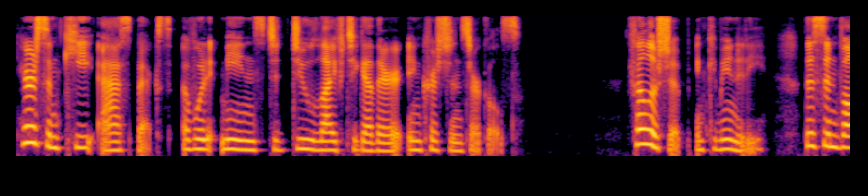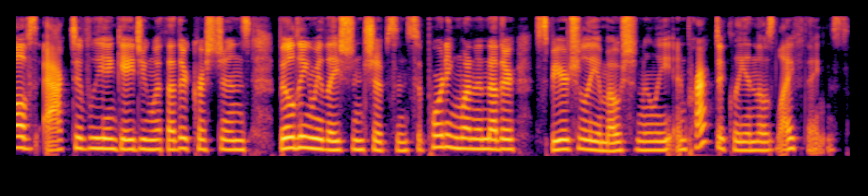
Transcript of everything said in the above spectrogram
Here are some key aspects of what it means to do life together in Christian circles fellowship and community. This involves actively engaging with other Christians, building relationships, and supporting one another spiritually, emotionally, and practically in those life things.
